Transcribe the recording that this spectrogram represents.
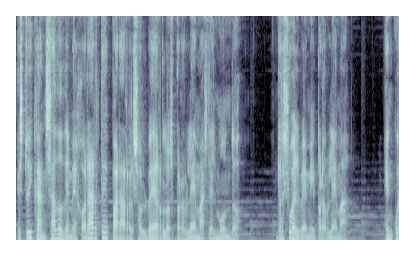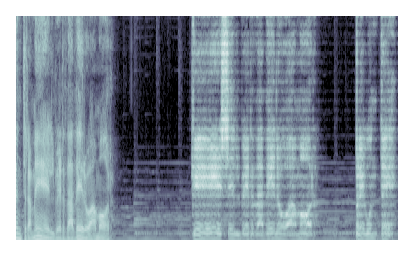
Estoy cansado de mejorarte para resolver los problemas del mundo. Resuelve mi problema. Encuéntrame el verdadero amor. ¿Qué es el verdadero amor? Pregunté.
